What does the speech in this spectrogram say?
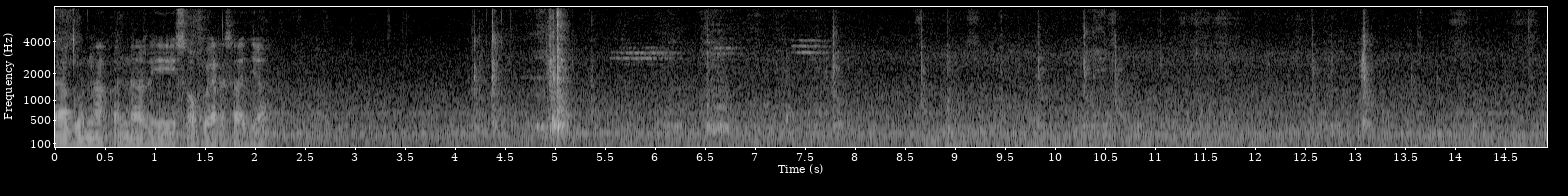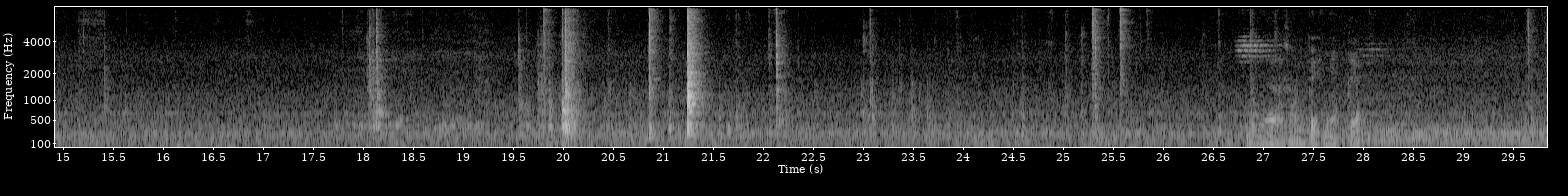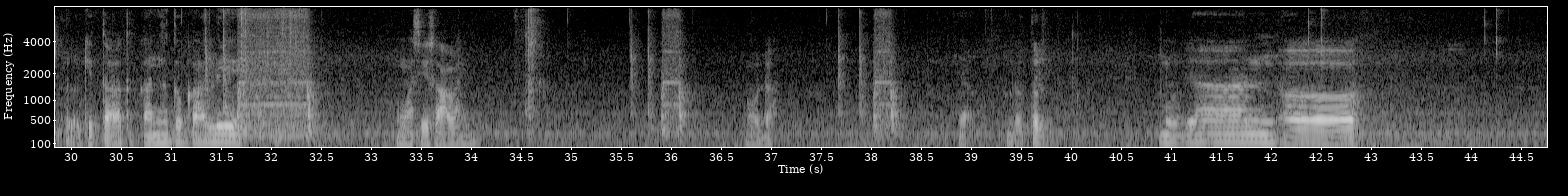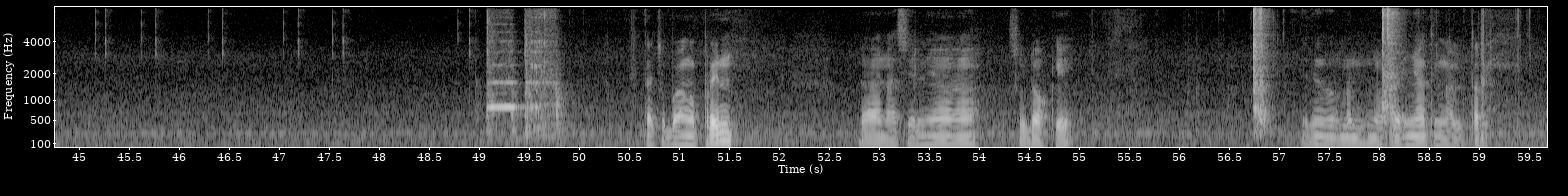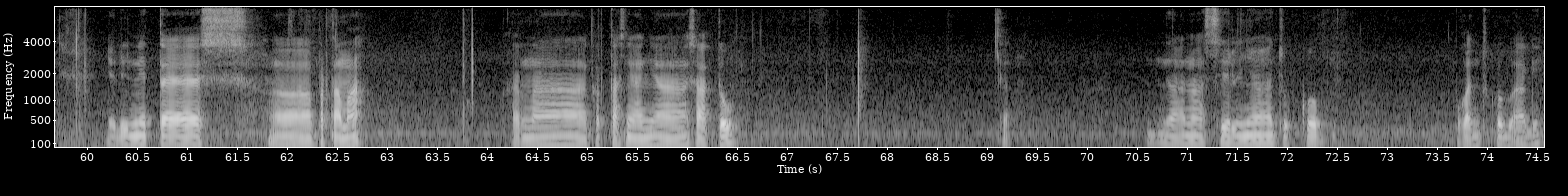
kita gunakan dari software saja biar sampai nyeklek kalau kita tekan satu kali. Masih salah oh, udah. Ya betul. Kemudian uh, kita coba ngeprint dan hasilnya sudah oke. Okay. jadi untuk menyobanya tinggal tarik jadi ini tes uh, pertama. Karena kertasnya hanya satu. Dan hasilnya cukup bukan cukup lagi.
